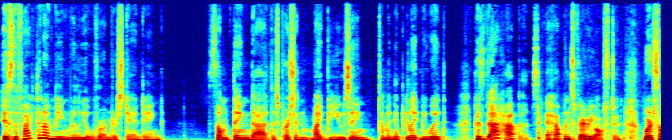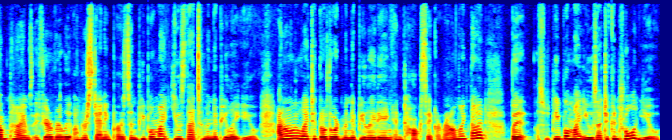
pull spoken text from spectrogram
is the fact that I'm being really over understanding something that this person might be using to manipulate me with? Because that happens. It happens very often. Where sometimes, if you're a really understanding person, people might use that to manipulate you. I don't really like to throw the word manipulating and toxic around like that, but people might use that to control you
